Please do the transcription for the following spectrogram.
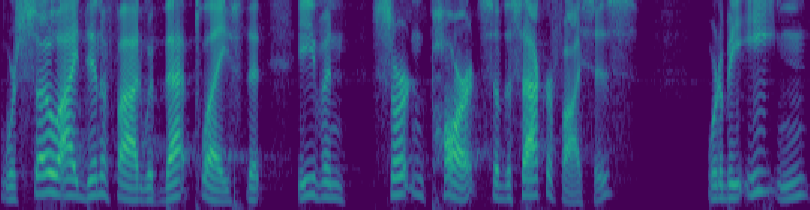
were so identified with that place that even certain parts of the sacrifices were to be eaten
